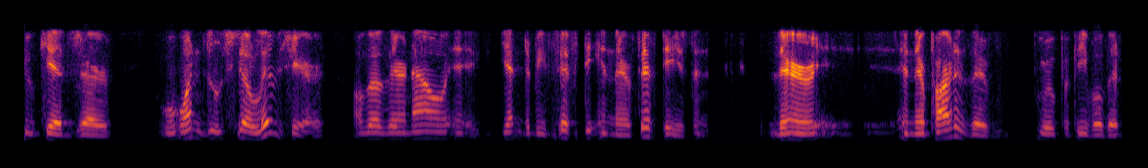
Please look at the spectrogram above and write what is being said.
two kids are? One still lives here, although they're now uh, getting to be 50 in their 50s, and they're and they're part of the group of people that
